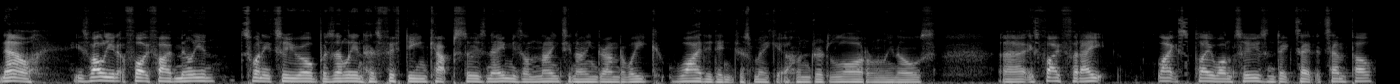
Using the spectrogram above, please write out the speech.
Now, he's valued at 45 million. 22 year old Brazilian has 15 caps to his name. He's on 99 grand a week. Why they didn't just make it 100, Lord only knows. Uh, he's 5 foot 8, likes to play 1-2s and dictate the tempo.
